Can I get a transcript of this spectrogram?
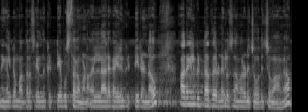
നിങ്ങൾക്ക് മദ്രസയിൽ നിന്ന് കിട്ടിയ പുസ്തകമാണ്. അതെല്ലാവരുടെ കയ്യിലും കിട്ടിയിട്ടുണ്ടാവും. ആരെങ്കിലും കിട്ടാത്തവരുണ്ടെങ്കിൽ ഉസ്താമാരോട് ചോദിച്ച് വാങ്ങാം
